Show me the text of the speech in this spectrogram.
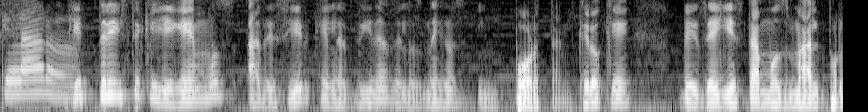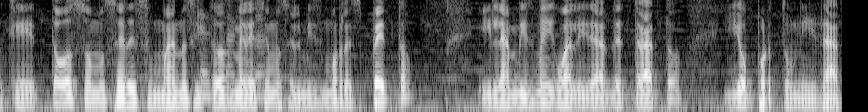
Claro. Qué triste que lleguemos a decir que las vidas de los negros importan. Creo que desde ahí estamos mal porque todos somos seres humanos y todos merecemos el mismo respeto y la misma igualdad de trato y oportunidad.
